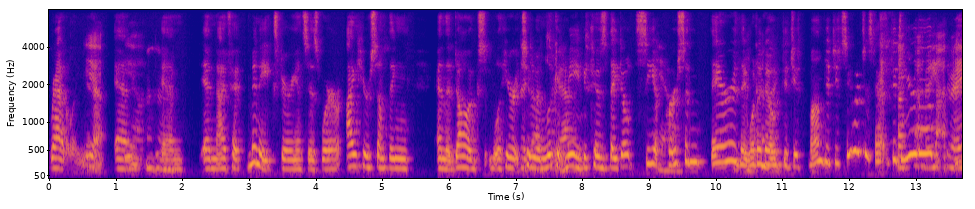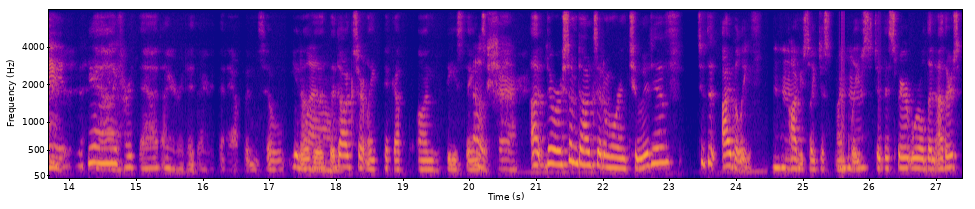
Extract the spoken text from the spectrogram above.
rattling. Yeah, And yeah. Mhm. and and I've had many experiences where I hear something and the dogs will hear it The too and look at me because they don't see a Yeah. person there. They want to know, did you, mom? Did you see what just happened? Did you hear that? Right, right. Yeah, I've heard that. I heard it. I heard that happen. So you know, Wow. the, the dogs certainly pick up on these things. Oh, sure. Uh, there are some dogs that are more intuitive to the. I believe, Mhm. obviously, just my Mhm. beliefs to the spirit world than others.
